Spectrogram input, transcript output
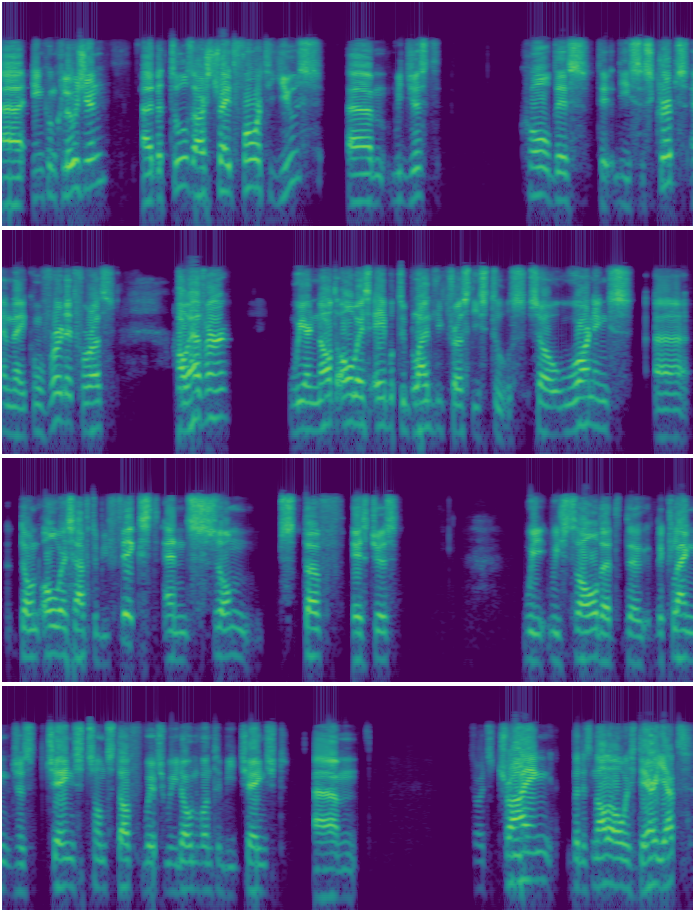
uh, in conclusion, uh, the tools are straightforward to use. Um, we just call this th these scripts and they convert it for us. However, we are not always able to blindly trust these tools. So warnings uh, don't always have to be fixed and some stuff is just we we saw that the the Clang just changed some stuff which we don't want to be changed. Um, so it's trying, but it's not always there yet.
